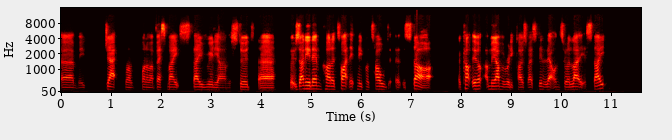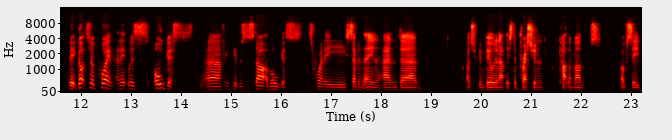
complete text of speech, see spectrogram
uh, Jack, my, one of my best mates. They really understood. Uh, but it was only them kind of tight knit people I told at the start. A couple of my other really close mates didn't let on to a later state. But it got to a point, and it was August. Uh, I think it was the start of August 2017, and um, I've just been building up this depression a couple of months. Obviously,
